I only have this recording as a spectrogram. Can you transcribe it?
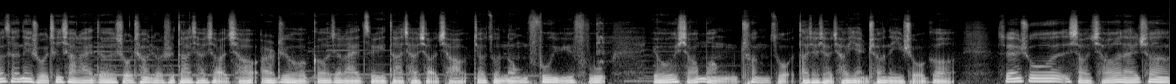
刚才那首听下来的首唱者是大乔小乔，而这首歌就来自于大乔小乔，叫做《农夫渔夫》，由小猛创作，大乔小乔演唱的一首歌。虽然说小乔来唱，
